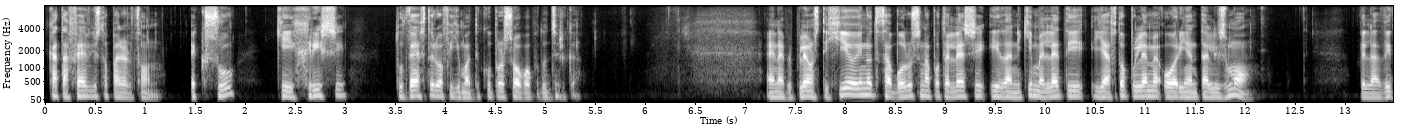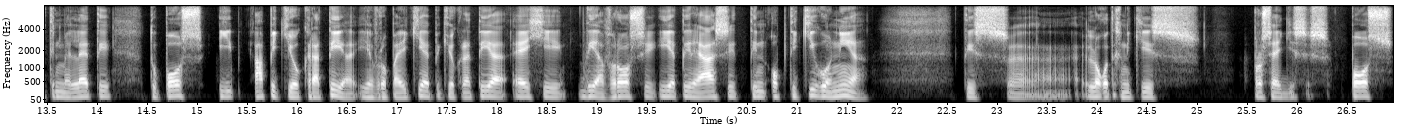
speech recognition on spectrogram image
καταφεύγει στο παρελθόν. Εξού και η χρήση του δεύτερου αφηγηματικού προσώπου από τον Τζίρκα. Ένα επιπλέον στοιχείο είναι ότι θα μπορούσε να αποτελέσει ιδανική μελέτη για αυτό που λέμε οριενταλισμό. Δηλαδή την μελέτη του πώς η απεικιοκρατία, η ευρωπαϊκή απεικιοκρατία έχει διαβρώσει ή επηρεάσει την οπτική γωνία της ε, λογοτεχνικής προσέγγισης. Πώς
